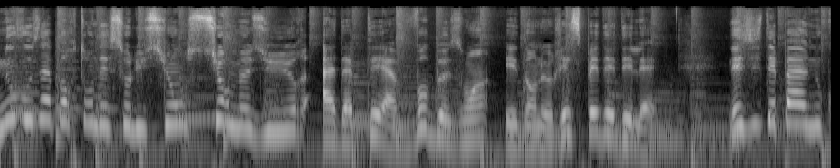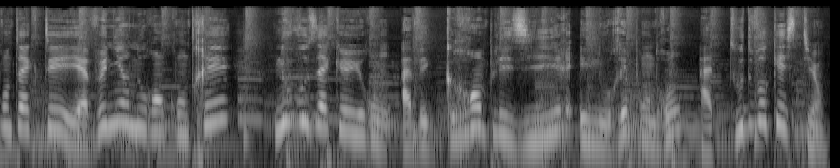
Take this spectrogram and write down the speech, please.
Nous vous apportons des solutions sur mesure, adaptées à vos besoins et dans le respect des délais. N'hésitez pas à nous contacter et à venir nous rencontrer. Nous vous accueillerons avec grand plaisir et nous répondrons à toutes vos questions.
